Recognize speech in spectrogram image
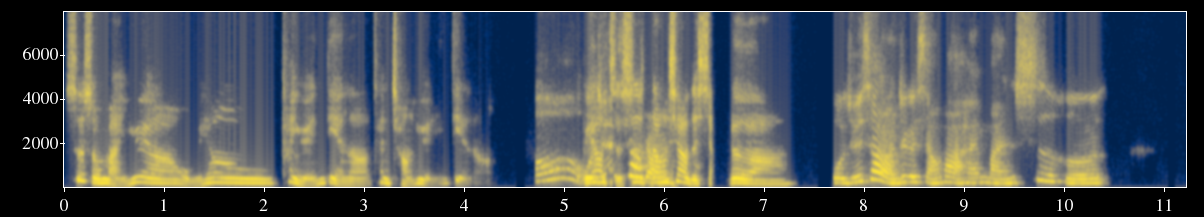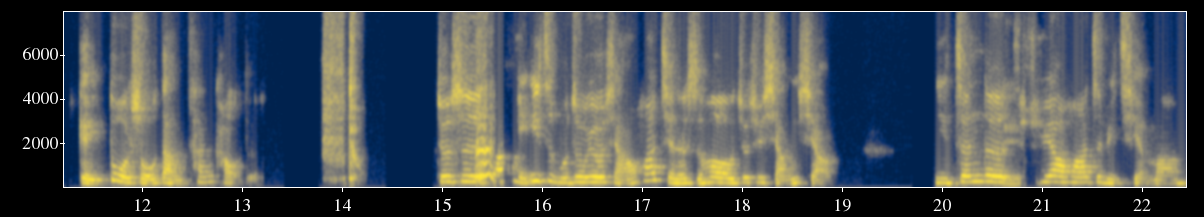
射手满月啊，我们要看远一点啊，看长远一点啊。哦，不要只是当下的享乐啊。我觉得校长这个想法还蛮适合给剁手党参考的，就是当你抑制不住又想要花钱的时候，就去想一想，你真的需要花这笔钱吗？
